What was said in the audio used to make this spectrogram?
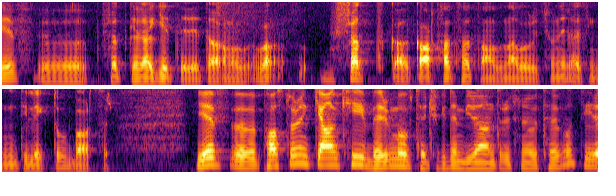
եւ շատ գրագետ էր այդ առումով, շատ կարդացած անznավորություններ, այսինքն ինտելեկտով բարձր Եվ փաստորեն կյանքի բերումով թե չգիտեմ իր ընտրությունով թե ոտ իր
